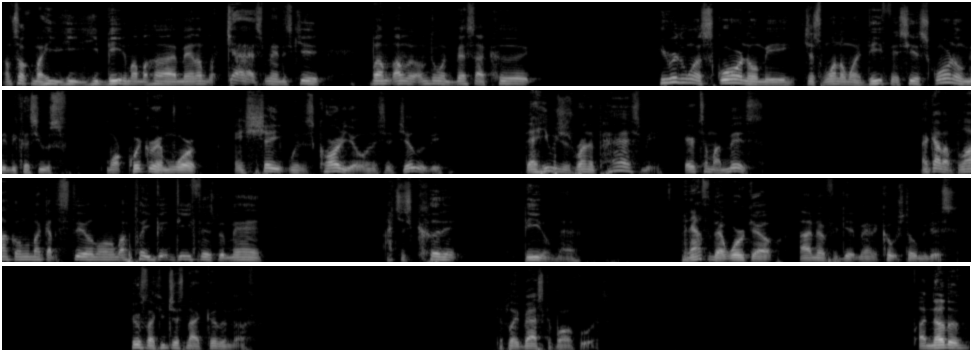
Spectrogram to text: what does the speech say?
I'm talking about he he he beat him on behind, man. I'm like, gosh, man, this kid. But I'm, I'm, I'm doing the best I could. He really wasn't scoring on me just one on one defense. He was scoring on me because he was more quicker and more in shape with his cardio and his agility. That he was just running past me every time I miss. I got a block on him. I got a steal on him. I played good defense, but man, I just couldn't beat him, man. And after that workout, I'll never forget, man. The coach told me this. He was like, You're just not good enough to play basketball for us. Another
